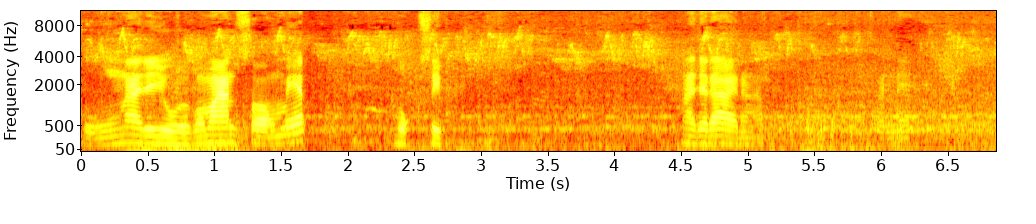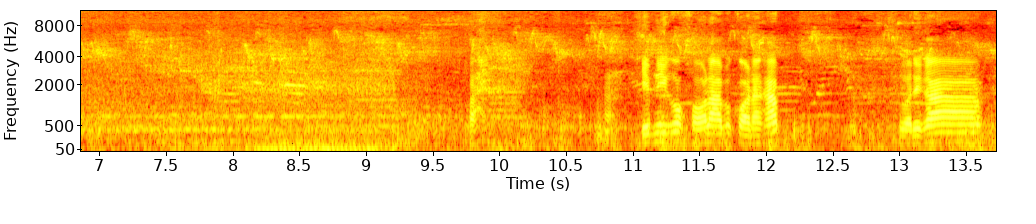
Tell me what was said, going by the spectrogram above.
สูงน่าจะอยู่ประมาณ2เมตร60น่าจะได้นะครับอันนี้ไปคลิปนี้ก็ขอลาไปก่อนนะครับ สวัสดีครับ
